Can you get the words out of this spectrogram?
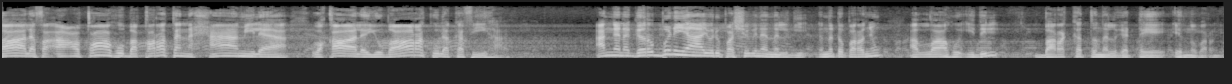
കാല ഫാഹു ബക്കറത്തൻ ഹാമില വകാല യുബാറക്കുല കഫീഹ അങ്ങനെ ഗർഭിണിയായ ഒരു പശുവിനെ നൽകി. എന്നിട്ട് പറഞ്ഞു അള്ളാഹു ഇതിൽ ബറക്കത്ത് നൽകട്ടെ എന്ന് പറഞ്ഞു.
